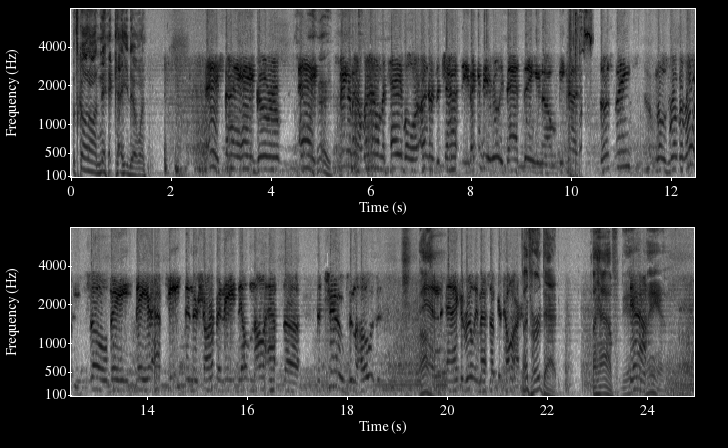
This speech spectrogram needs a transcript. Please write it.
what's going on nick how you doing Hey, Steiny, hey, Guru. Hey, Hey. speaking about right on the table or under the chassis, that can be a really bad thing, you know, because those things, those ro- the rodents, so they they have teeth and they're sharp and they they'll gnaw at the the tubes and the hoses, and and it could really mess up your car. i've heard that i have Yeah. man.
